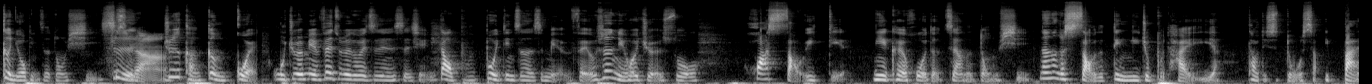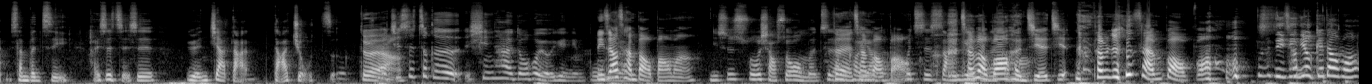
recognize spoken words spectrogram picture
更有品质的东西，是啊，就是可能更贵。我觉得免费最贵这件事情，倒不不一定真的是免费。有时候你会觉得说花少一点，你也可以获得这样的东西。那那个少的定义就不太一样，到底是多少？一半、三分之一，还是只是？原价打打九折，对啊，其实这个心态都会有一点点不一样。你知道蚕宝宝吗？你是说小时候我们自然蚕宝宝会吃桑叶？蚕宝宝很节俭，他们就是蚕宝宝。你你有 get 到吗？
